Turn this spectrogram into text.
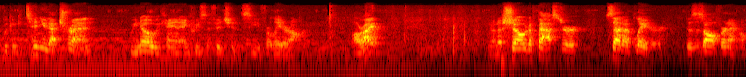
If we can continue that trend, we know we can increase efficiency for later on. All right? I'm going to show the faster setup later. This is all for now.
